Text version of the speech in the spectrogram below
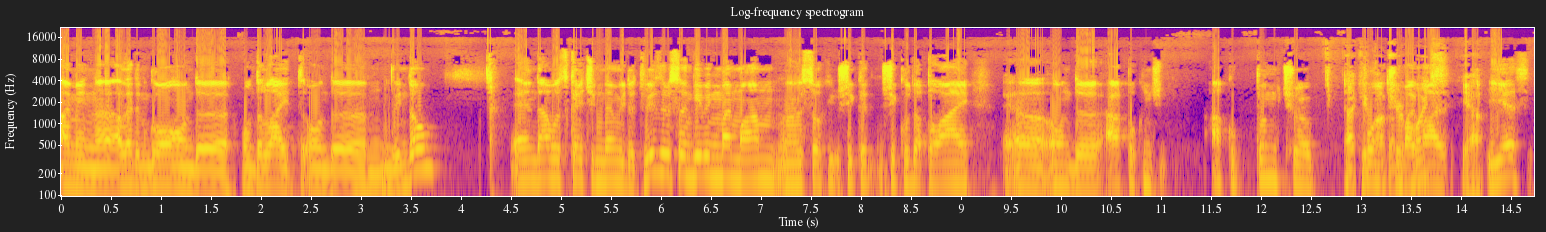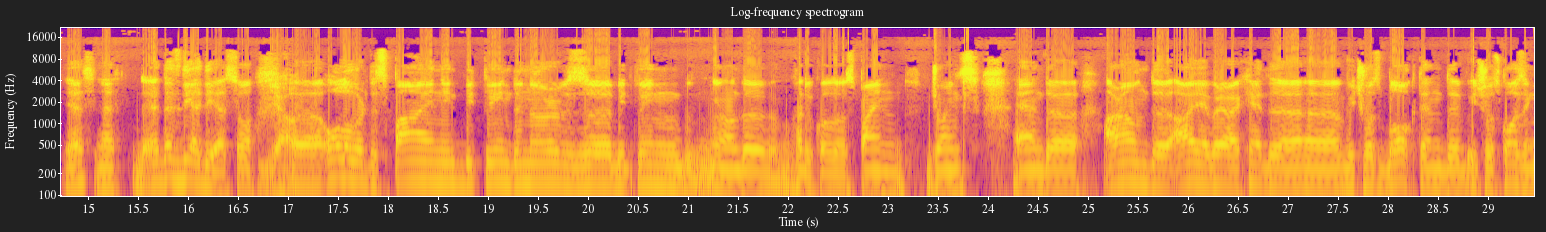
I mean uh, I let them go on the on the light on the um, window and I was catching them with the tweezers and giving my mom uh, so he- she could she could apply uh, on the acupuncture acupuncture Acupuncture my points? Yeah. Yes, yes, yes. That's the idea. So Yeah. uh, all over the spine, in between the nerves, uh, between you know the how do you call those spine joints, and uh, around the eye where I had uh, which was blocked and uh, which was causing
